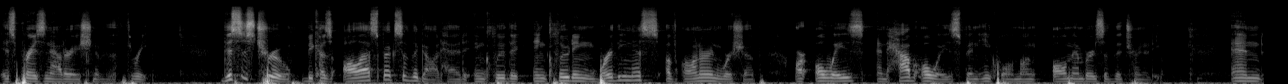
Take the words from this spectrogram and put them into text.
is praise and adoration of the three. This is true because all aspects of the Godhead, including worthiness of honor and worship, are always and have always been equal among all members of the Trinity. And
